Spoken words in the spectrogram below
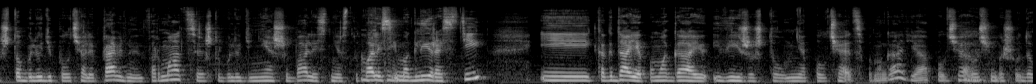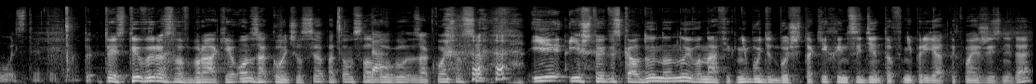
чтобы люди получали правильную информацию, чтобы люди не ошибались, не оступались и могли расти. И когда я помогаю и вижу, что у меня получается помогать, я получаю очень большое удовольствие от этого. Т- То есть ты выросла в браке, он закончился, потом, слава Да. богу, закончился. И, и что и ты сказал? Ну, ну, ну его нафиг, не будет больше таких инцидентов неприятных в моей жизни, да?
